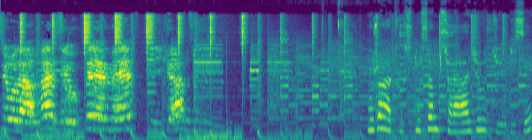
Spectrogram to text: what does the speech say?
sur la radio PMF Picardie. Bonjour à tous, nous sommes sur la radio du lycée.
